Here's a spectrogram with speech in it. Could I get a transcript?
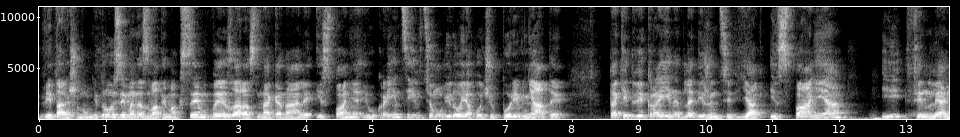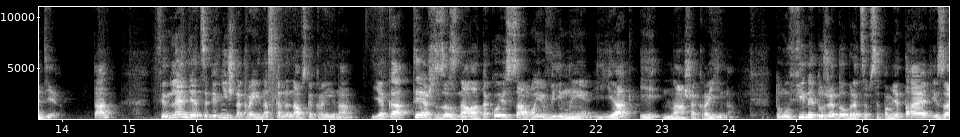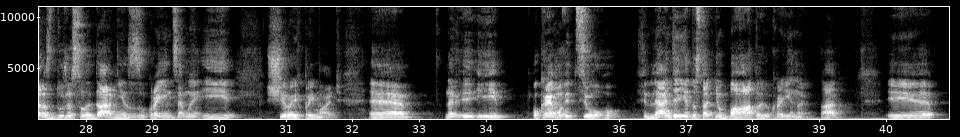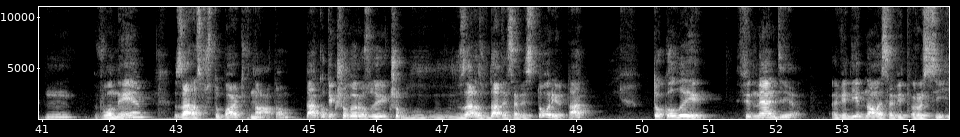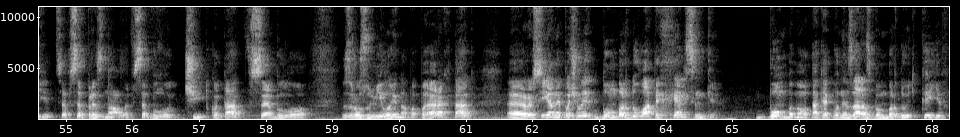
Вітаю, шановні друзі! Мене звати Максим. Ви зараз на каналі Іспанія і Українці. І в цьому відео я хочу порівняти такі дві країни для біженців, як Іспанія і Фінляндія. Так? Фінляндія це північна країна, скандинавська країна, яка теж зазнала такої самої війни, як і наша країна. Тому фіни дуже добре це все пам'ятають і зараз дуже солідарні з українцями і щиро їх приймають. Е, і, окремо від цього, Фінляндія є достатньо багатою країною, так? І вони зараз вступають в НАТО. Так, от якщо ви роз... якщо зараз вдатися в історію, так, то коли Фінляндія від'єдналася від Росії, це все признали, все було чітко, так, все було зрозуміло і на паперах. Так. Е, Росіяни почали бомбардувати Хельсінки бомбами, отак як вони зараз бомбардують Київ,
